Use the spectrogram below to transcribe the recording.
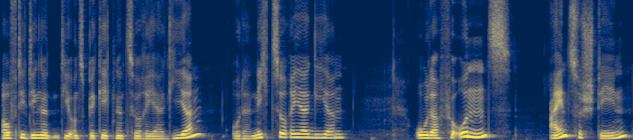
auf die Dinge, die uns begegnen, zu reagieren oder nicht zu reagieren oder für uns einzustehen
